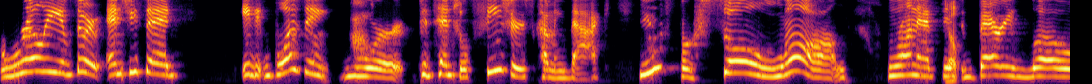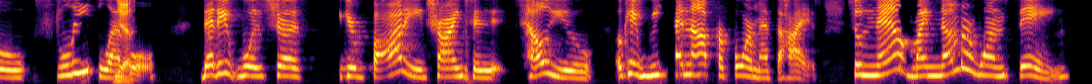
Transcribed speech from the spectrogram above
really absorb. And she said, it wasn't your potential seizures coming back. You for so long run at this yep. very low sleep level yes. that it was just your body trying to tell you, okay, we cannot perform at the highest. So now my number one thing,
